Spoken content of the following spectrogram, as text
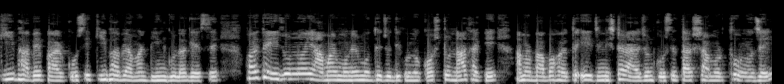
কীভাবে পার করছি, কীভাবে আমার দিনগুলো গেছে। হয়তো এই জন্যই আমার মনের মধ্যে যদি কোনো কষ্ট না থাকে, আমার বাবা হয়তো এই জিনিসটার আয়োজন করছে তার সামর্থ্য অনুযায়ী।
